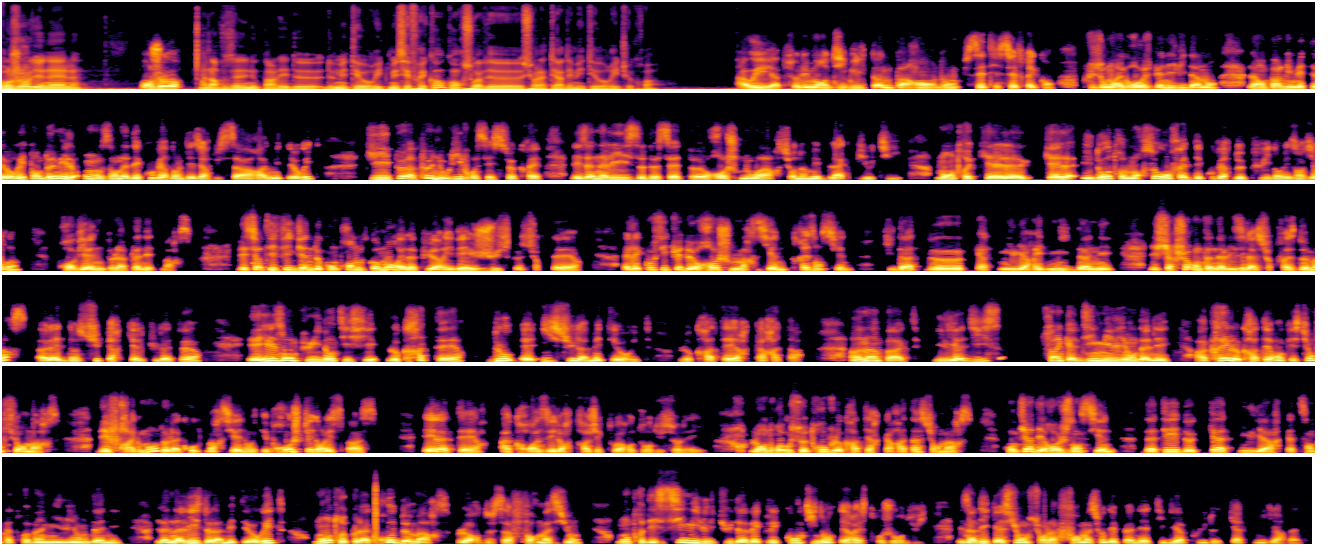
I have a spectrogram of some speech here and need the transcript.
Bonjour Lionel. Bonjour. Alors vous allez nous parler de, météorites, mais c'est fréquent qu'on reçoive sur la Terre des météorites, je crois. Ah oui, absolument, 10 000 tonnes par an, donc c'est fréquent, plus ou moins grosse bien évidemment. Là on parle d'une météorite, en 2011 on a découvert dans le désert du Sahara une météorite qui peu à peu nous livre ses secrets. Les analyses de cette roche noire surnommée Black Beauty montrent qu'elle et d'autres morceaux en fait découverts depuis dans les environs proviennent de la planète Mars. Les scientifiques viennent de comprendre comment elle a pu arriver jusque sur Terre. Elle est constituée de roches martiennes très anciennes qui datent de 4 milliards et demi d'années. Les chercheurs ont analysé la surface de Mars à l'aide d'un supercalculateur et ils ont pu identifier le cratère d'où est issue la météorite, le cratère Karata. Un impact, il y a 10, 5 à 10 millions d'années, a créé le cratère en question sur Mars. Des fragments de la croûte martienne ont été projetés dans l'espace et la Terre a croisé leur trajectoire autour du Soleil. L'endroit où se trouve le cratère Karata sur Mars contient des roches anciennes, datées de 4 milliards 480 millions d'années. L'analyse de la météorite montre que la croûte de Mars, lors de sa formation, montre des similitudes avec les continents terrestres aujourd'hui, des indications sur la formation des planètes il y a plus de 4 milliards d'années.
